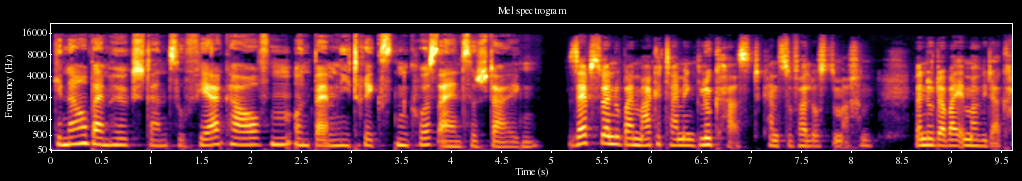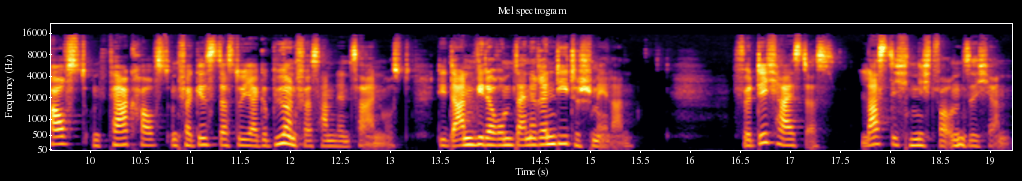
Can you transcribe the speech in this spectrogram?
genau beim Höchststand zu verkaufen und beim niedrigsten Kurs einzusteigen. Selbst wenn du beim Market Timing Glück hast, kannst du Verluste machen. Wenn du dabei immer wieder kaufst und verkaufst und vergisst, dass du ja Gebühren fürs Handeln zahlen musst, die dann wiederum deine Rendite schmälern. Für dich heißt das, lass dich nicht verunsichern.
